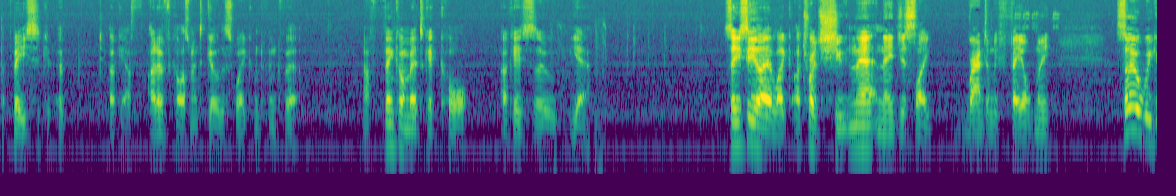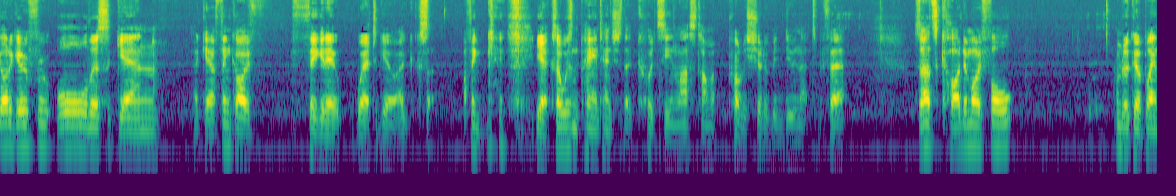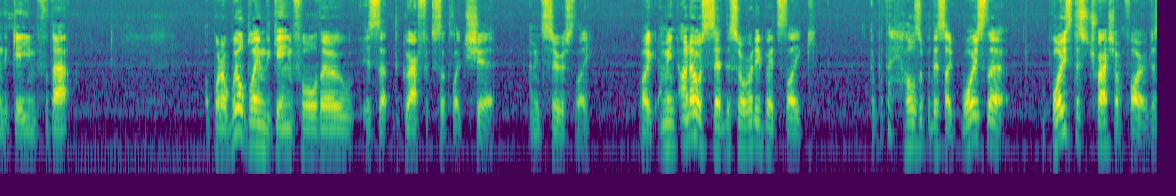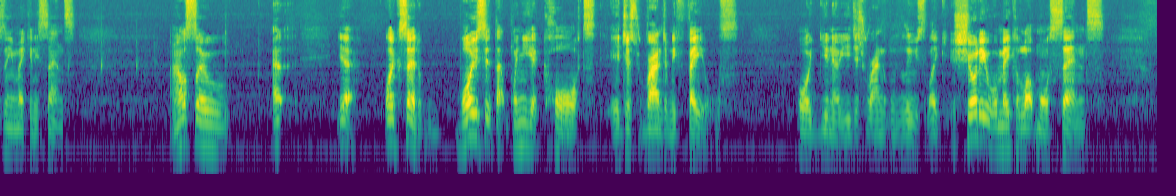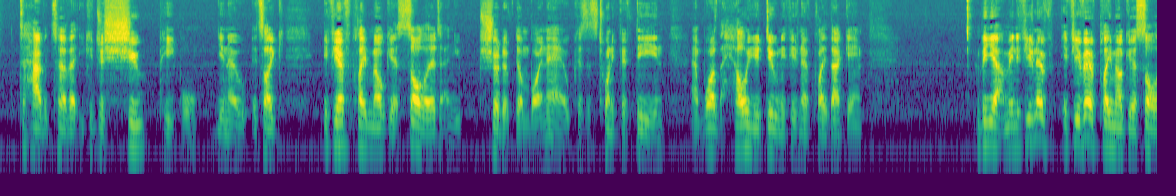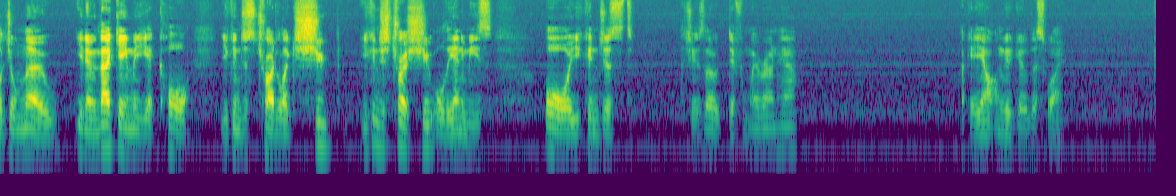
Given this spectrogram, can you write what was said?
the basic. Uh, okay, I, don't think I was meant to go this way. Come to think of it, I think I'm meant to get caught. Okay, so yeah. So you see, I like I tried shooting there, and they just like randomly failed me. So we got to go through all this again. Okay, I think I've figured out where to go. I, I think, yeah, because I wasn't paying attention to that cutscene last time. I probably should have been doing that, to be fair. So that's kind of my fault. I'm not gonna blame the game for that. What I will blame the game for, though, is that the graphics look like shit. I mean, seriously. Like, I mean, I know I said this already, but it's like, like, what the hell's up with this? Like, why is the, why is this trash on fire? It doesn't even make any sense. And also, uh, yeah, like I said, why is it that when you get caught, it just randomly fails, or you know, you just randomly lose? Like, surely it will make a lot more sense to have it so that you could just shoot people. You know, it's like if you ever played Metal Gear Solid, and you should have done by now because it's 2015, and what the hell are you doing if you've never played that game? But yeah, I mean, if you've never if you've ever played Metal Gear Solid, you'll know. You know, in that game when you get caught, you can just try to like shoot. You can just try to shoot all the enemies, or you can just. Actually, is there a different way around here? Okay, yeah, I'm gonna go this way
